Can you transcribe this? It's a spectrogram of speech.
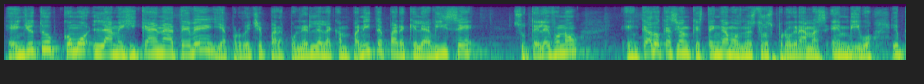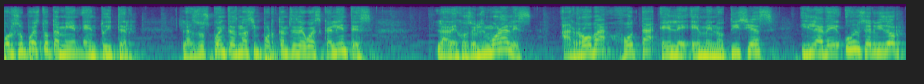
en YouTube como La Mexicana TV y aproveche para ponerle la campanita para que le avise su teléfono en cada ocasión que tengamos nuestros programas en vivo. Y por supuesto también en Twitter. las dos cuentas más importantes de Aguascalientes, la de José Luis Morales, arroba JLM Noticias, y la de un servidor,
